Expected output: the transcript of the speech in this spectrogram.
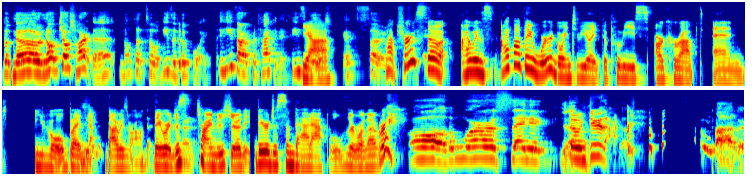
But no, not Josh Hartnett. Not at all. He's a good boy. He's our protagonist. He's Yeah. good. It's so At first, though, I was I thought they were going to be like the police are corrupt and evil, but no, I was wrong. They were just no, no. trying to show that they were just some bad apples or whatever. Oh, the worst saying. Yeah, Don't do that. Oh so bad.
